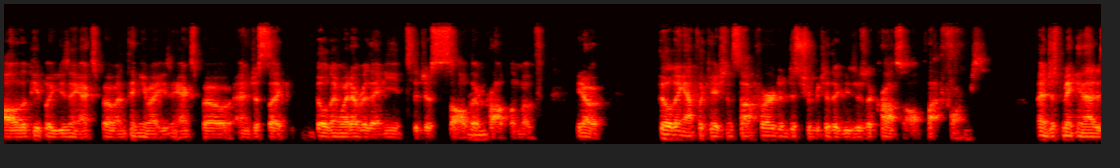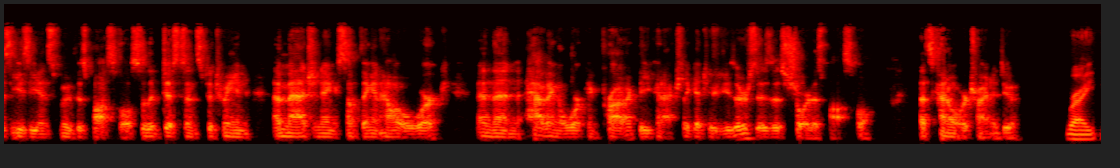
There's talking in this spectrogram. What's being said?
all the people using Expo and thinking about using Expo and just like building whatever they need to just solve their mm-hmm. problem of, you know, building application software to distribute to their users across all platforms and just making that as easy and smooth as possible. So the distance between imagining something and how it will work and then having a working product that you can actually get to your users is as short as possible. That's kind of what we're trying to do. Right.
